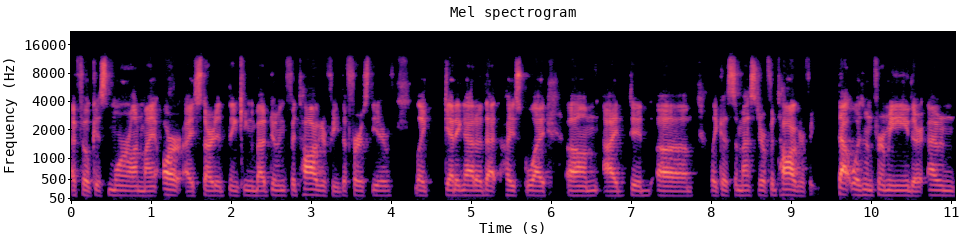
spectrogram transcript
I focused more on my art. I started thinking about doing photography the first year of like getting out of that high school. I um, i did uh, like a semester of photography that wasn't for me either and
